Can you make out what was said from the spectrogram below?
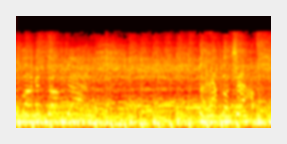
Too They have no chance.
